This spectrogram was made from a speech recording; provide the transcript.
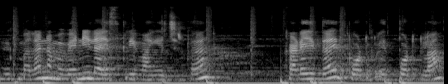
இதுக்கு மேலே நம்ம வெண்ணிலா ஐஸ்கிரீம் வாங்கி வச்சுருக்கேன். கடையில் தான் இது போட்டு இது போட்டுக்கலாம்.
